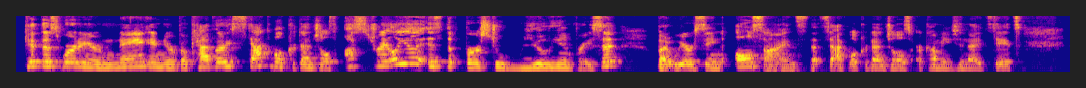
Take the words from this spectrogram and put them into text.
get this word in your name in your vocabulary stackable credentials australia is the first to really embrace it but we are seeing all signs that stackable credentials are coming to the united states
